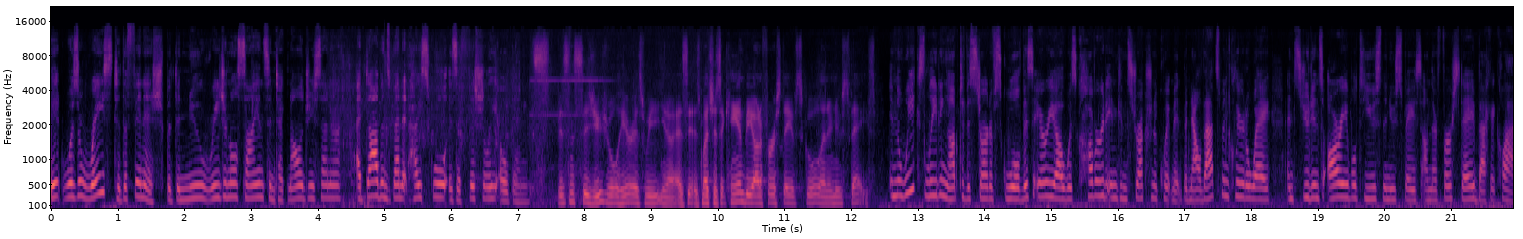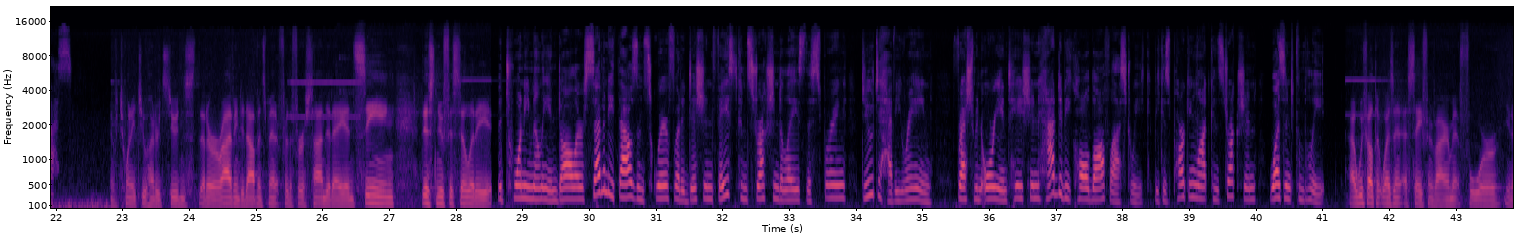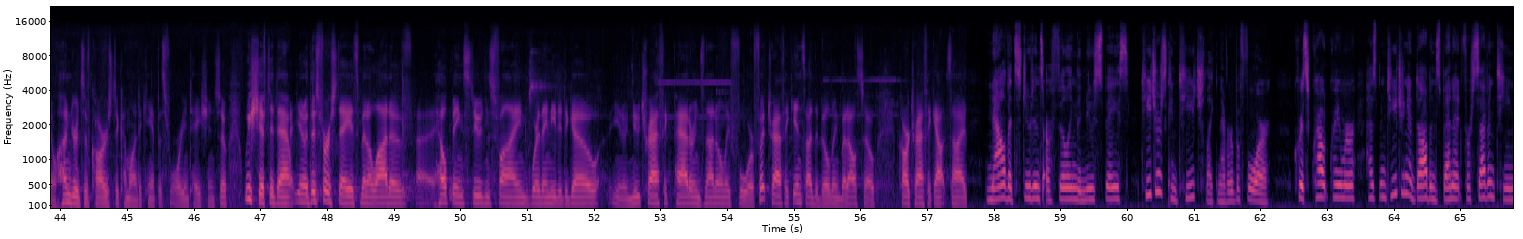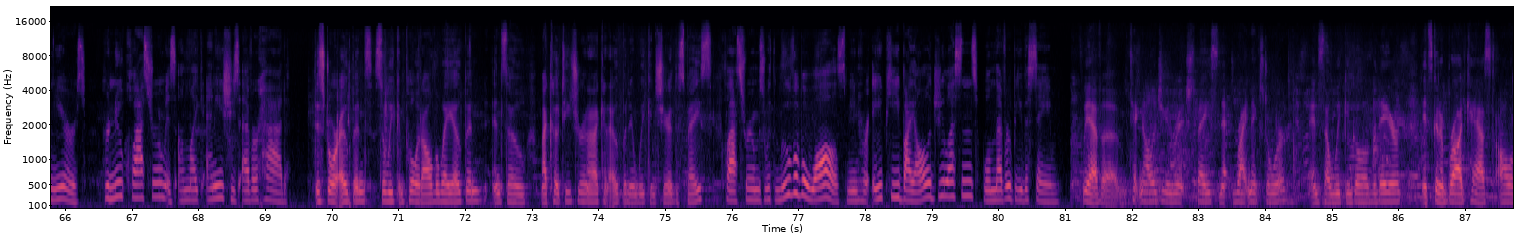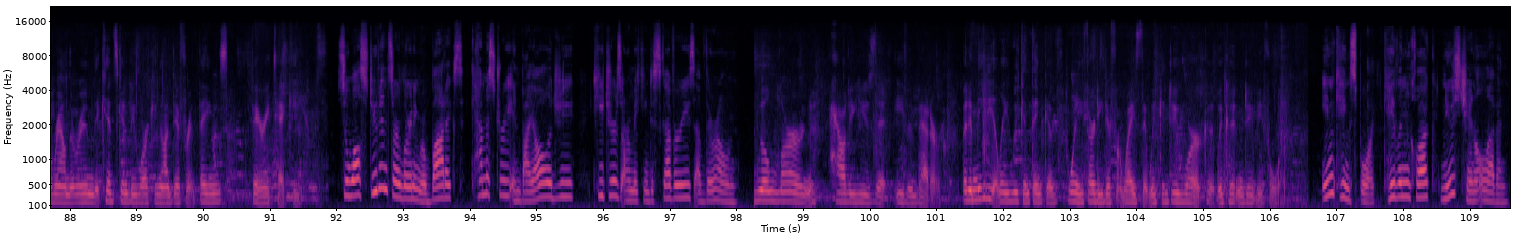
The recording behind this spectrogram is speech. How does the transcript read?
It was a race to the finish, but the new Regional Science and Technology Center at Dobyns-Bennett High School is officially open. It's business as usual here as we, you know, as, as much as it can be on a first day of school in a new space. In the weeks leading up to the start of school, this area was covered in construction equipment, but now that's been cleared away and students are able to use the new space on their first day back at class. Have 2,200 students that are arriving to Dobyns-Bennett for the first time today and seeing this new facility. The $20 million, 70,000 square foot addition faced construction delays this spring due to heavy rain. Freshman orientation had to be called off last week because parking lot construction wasn't complete. Uh, we felt it wasn't a safe environment for you know hundreds of cars to come onto campus for orientation. So we shifted that. You know, this first day it's been a lot of uh, helping students find where they needed to go. You know, new traffic patterns not only for foot traffic inside the building but also car traffic outside. Now that students are filling the new space, teachers can teach like never before. Chris Krautkramer has been teaching at Dobyns-Bennett for 17 years. Her new classroom is unlike any she's ever had. This door opens so we can pull it all the way open and so my co-teacher and I can open and we can share the space. Classrooms with movable walls mean her AP biology lessons will never be the same. We have a technology enriched space right next door and so we can go over there. It's going to broadcast all around the room. The kids can be working on different things. Very techy. So while students are learning robotics, chemistry, and biology, teachers are making discoveries of their own we'll learn how to use it even better. But immediately we can think of 20, 30 different ways that we can do work that we couldn't do before. In Kingsport, Caitlin Cluck, News Channel 11.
